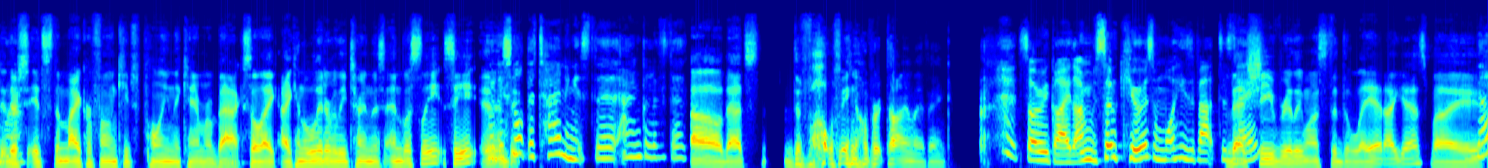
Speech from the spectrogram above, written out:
camera. There's, it's the microphone keeps pulling the camera back. So like I can literally turn this endlessly. See? But uh, it's It- not the turning, it's the angle of the. Oh, that's devolving over time, I think. Sorry, guys. I'm so curious on what he's about to That say. That she really wants to delay it, I guess, by. No,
